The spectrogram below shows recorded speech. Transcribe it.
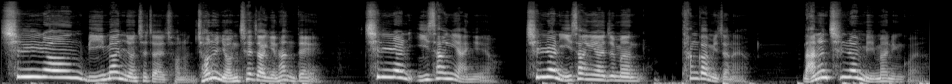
7년 미만 연체자예요, 저는. 저는 연체자긴 한데 7년 이상이 아니에요. 7년 이상이 하지만 탕감이잖아요. 나는 7년 미만인 거예요.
